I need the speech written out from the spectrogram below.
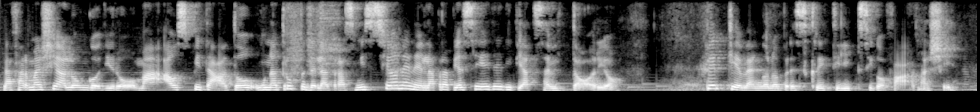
La farmacia Longo di Roma ha ospitato una troupe della trasmissione nella propria sede di Piazza Vittorio. Perché vengono prescritti gli psicofarmaci?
